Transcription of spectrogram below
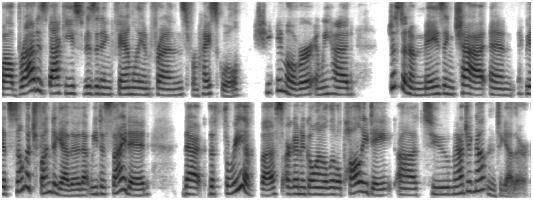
while Brad is back east visiting family and friends from high school she came over and we had just an amazing chat and we had so much fun together that we decided that the three of us are going to go on a little poly date uh, to Magic Mountain together.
